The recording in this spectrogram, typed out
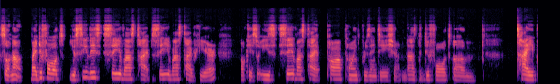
so now by default you see this save as type save as type here. Okay so is save as type PowerPoint presentation. That's the default um, type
